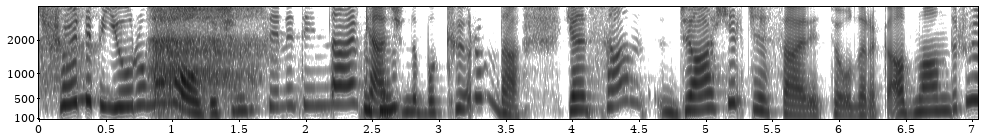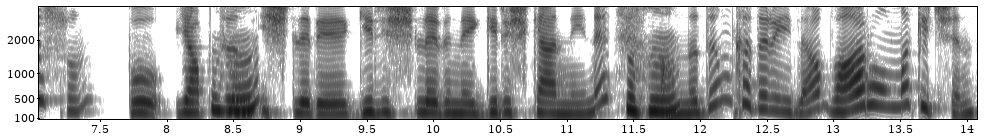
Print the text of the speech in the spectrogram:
şöyle bir yorumum oldu. Şimdi seni dinlerken şimdi bakıyorum da yani sen cahil cesareti olarak adlandırıyorsun bu yaptığın Hı hı. işleri, girişlerini, girişkenliğini Hı hı. anladığım kadarıyla var olmak için,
